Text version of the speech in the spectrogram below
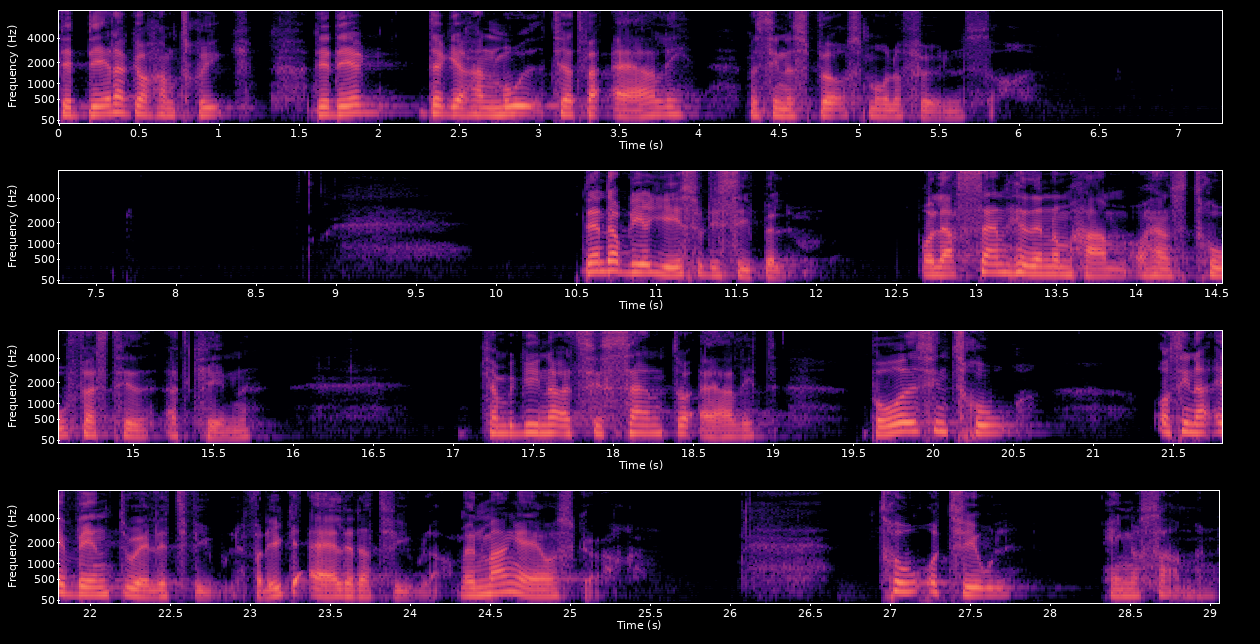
Det er det, der gør ham tryg. Det er det, der giver ham mod til at være ærlig med sine spørgsmål og følelser. Den, der bliver Jesu disciple og lærer sandheden om ham og hans trofasthed at kende, kan begynde at se sandt og ærligt på både sin tro og sine eventuelle tvivl. For det er ikke alle, der tvivler, men mange af os gør. Tro og tvivl hænger sammen.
